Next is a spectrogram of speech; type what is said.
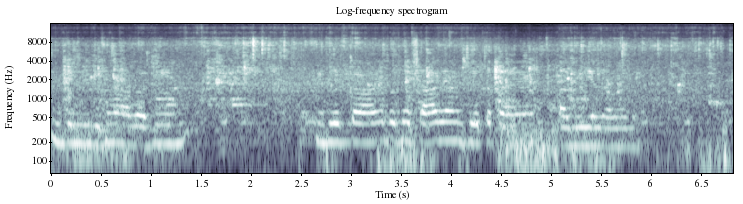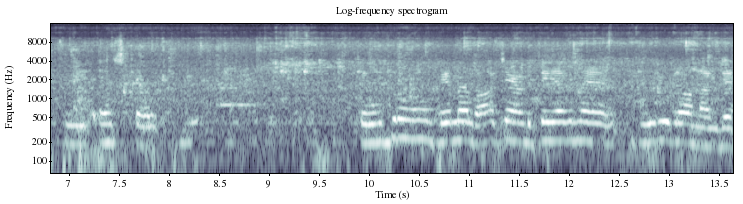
ਜ਼ਿੰਦਗੀ ਬਣਾ ਸੀ ਜੇ ਕਾਰ ਬੰਦੇ ਸਾਹ ਜਾਣ ਜੇ ਤਾਂ ਆ ਗਈ ਜਾਂਦਾ ਮੈਨੂੰ ਤੇ ਇਸ ਕਰਕੇ ਤੇ ਉਧਰੋਂ ਫਿਰ ਮੈਂ ਬਾਹਰ ਚ ਐਂਡ ਤੇ ਜਾ ਕੇ ਮੈਂ ਵੀਡੀਓ ਬਣਾਉਣ ਲੱਗ ਗਿਆ।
